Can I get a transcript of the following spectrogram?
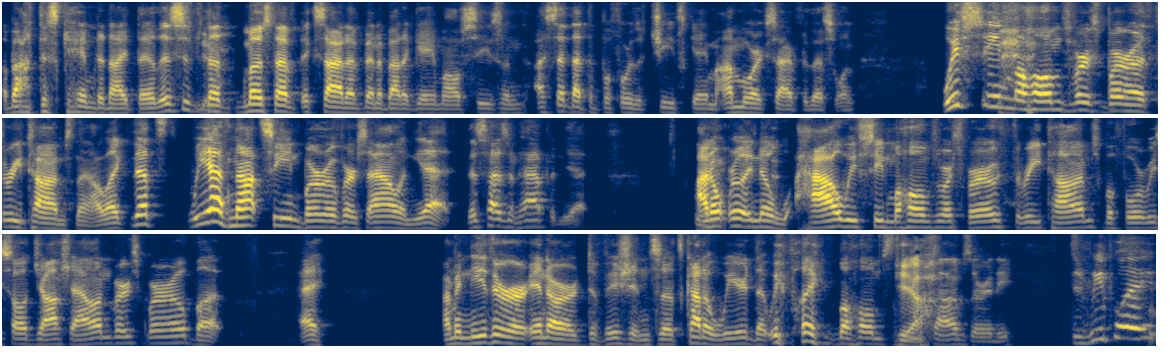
about this game tonight, though. This is yeah. the most I've excited I've been about a game all season. I said that before the Chiefs game. I'm more excited for this one. We've seen Mahomes versus Burrow three times now. Like that's we have not seen Burrow versus Allen yet. This hasn't happened yet. Right. I don't really know how we've seen Mahomes versus Burrow three times before we saw Josh Allen versus Burrow, but hey, I mean neither are in our division, so it's kind of weird that we played Mahomes three yeah. times already. Did we play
